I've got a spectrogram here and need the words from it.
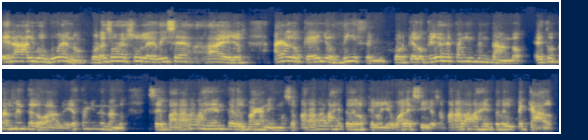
era algo bueno. Por eso Jesús le dice a ellos, hagan lo que ellos dicen, porque lo que ellos están intentando es totalmente loable. Ellos están intentando separar a la gente del paganismo, separar a la gente de los que lo llevó al exilio, separar a la gente del pecado.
